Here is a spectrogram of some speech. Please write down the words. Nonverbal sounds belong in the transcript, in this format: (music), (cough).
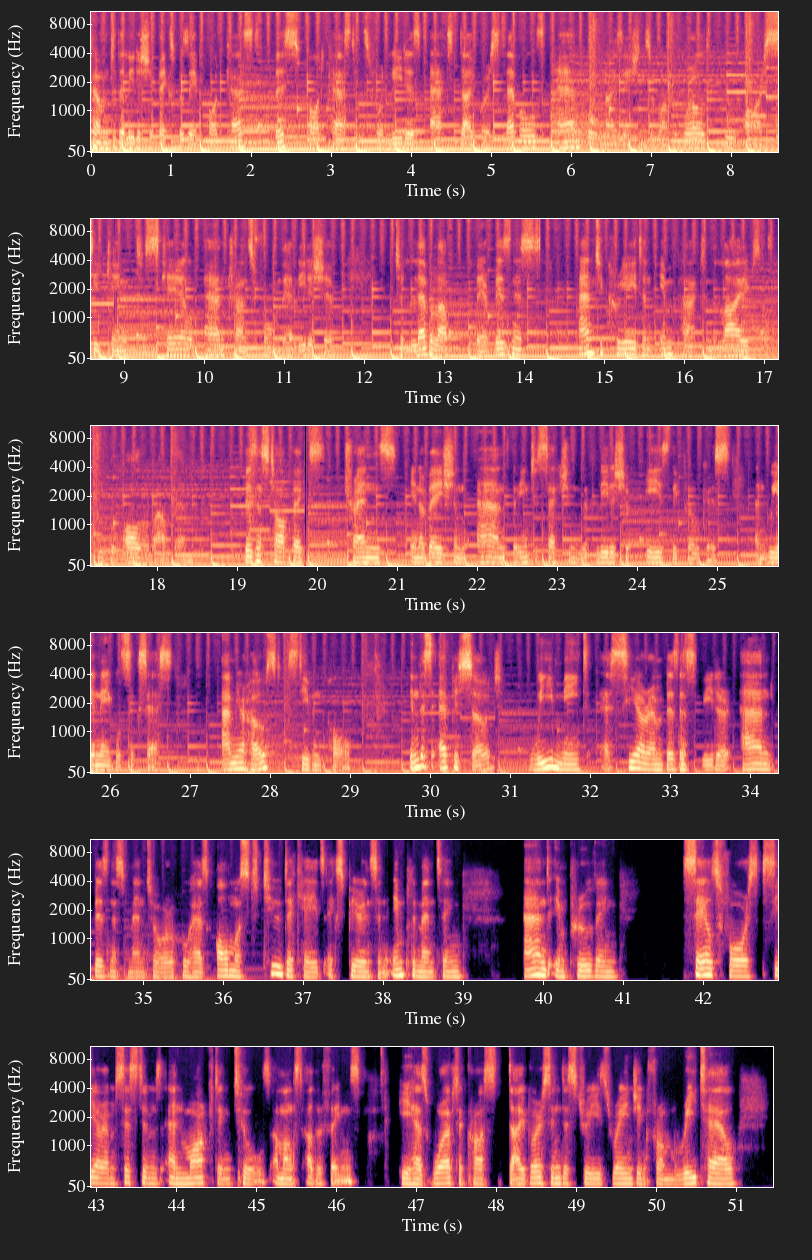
Welcome to the Leadership Expose podcast. This podcast is for leaders at diverse levels and organizations around the world who are seeking to scale and transform their leadership, to level up their business, and to create an impact in the lives of people all around them. Business topics, trends, innovation, and the intersection with leadership is the focus, and we enable success. I'm your host, Stephen Paul. In this episode, we meet a CRM business leader and business mentor who has almost two decades experience in implementing and improving Salesforce CRM systems and marketing tools, amongst other things. He has worked across diverse industries ranging from retail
